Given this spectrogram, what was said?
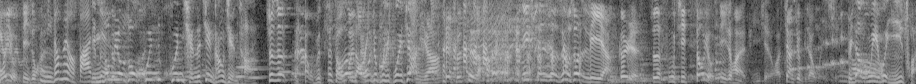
我有地中海，你都没有发现，你们都没有做婚婚前的健康检查，就是 我们这早知道。老婆就不会不会嫁你啊，也不是啦。医生说，如果说两个人就是夫妻都有地中海贫血的话，这样就比较危险，比较容易会遗传，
